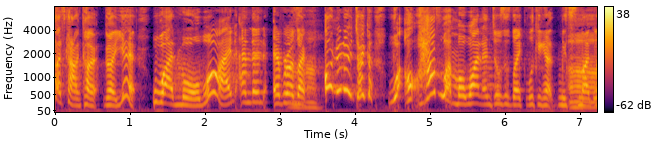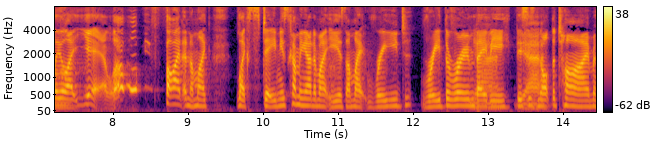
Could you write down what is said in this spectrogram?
guys can't go, go yet. One more wine. And then everyone's like, oh, no, no, don't go. I'll have one more wine. And Jules is like looking at me smugly, like, yeah, well, we'll be fine. And I'm like, like steam is coming out of my ears. I'm like, read, read the room, Yeah, baby. This yeah. is not the time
